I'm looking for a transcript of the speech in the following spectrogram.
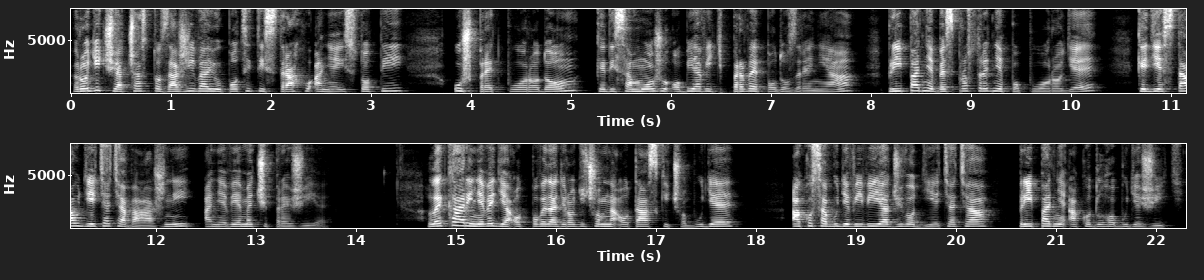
Rodičia často zažívajú pocity strachu a neistoty už pred pôrodom, kedy sa môžu objaviť prvé podozrenia, prípadne bezprostredne po pôrode, keď je stav dieťaťa vážny a nevieme, či prežije. Lekári nevedia odpovedať rodičom na otázky, čo bude, ako sa bude vyvíjať život dieťaťa, prípadne ako dlho bude žiť.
